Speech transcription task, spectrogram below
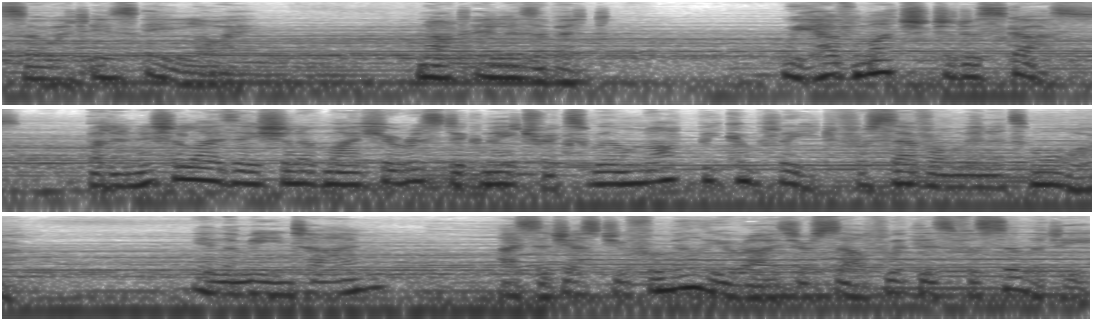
So it is Aloy, not Elizabeth. We have much to discuss, but initialization of my heuristic matrix will not be complete for several minutes more. In the meantime, I suggest you familiarize yourself with this facility.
